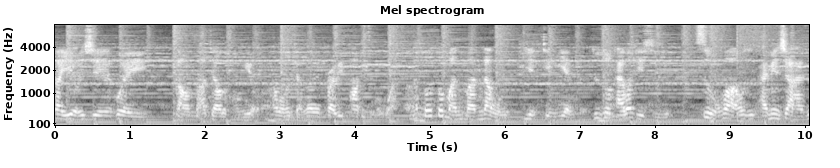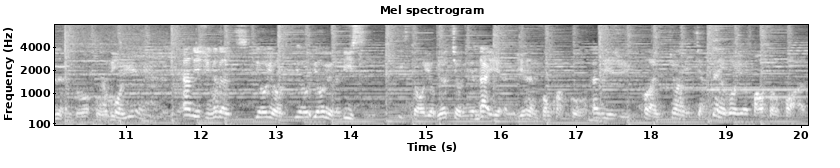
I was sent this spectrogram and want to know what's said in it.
那也有一些会搞杂交的朋友，他们会讲到 private party 怎么玩，那都都蛮蛮让我艳惊艳的。就是说台湾其实是文化或者台面下还是很多活力，那也许那个悠有悠悠远的历史有，比如九零年代也很也很疯狂过，但是也许后来就像你讲，社会又保守化了。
